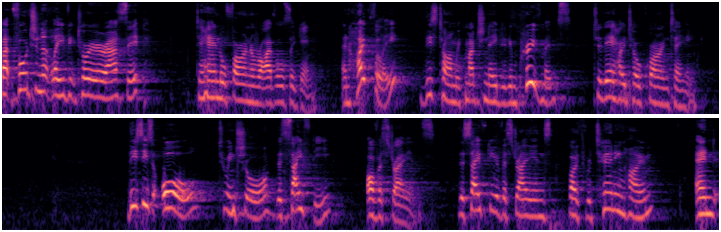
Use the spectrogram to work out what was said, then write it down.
But fortunately, Victoria are set to handle foreign arrivals again, and hopefully this time with much-needed improvements to their hotel quarantining. This is all to ensure the safety of Australians, the safety of Australians both returning home and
